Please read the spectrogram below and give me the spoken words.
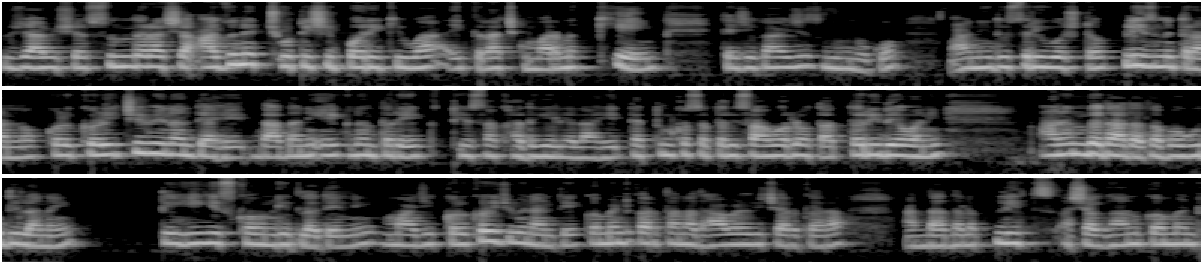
तुझ्या आयुष्यात सुंदर अशा अजून एक छोटीशी परी किंवा एक राजकुमार नक्की येईन. त्याची काळजीच घेऊ नको. आणि दुसरी गोष्ट प्लीज मित्रांनो कळकळीची विनंती आहे. दादानी एक नंतर एक ठेसा खात गेलेला आहे. त्यातून कसा तरी सावरला होता तरी देवानी आनंद दादाचा बघू दिला नाही. तेही हिसकावून घेतलं त्यांनी. माझी कळकळीची विनंती आहे कमेंट करताना दहा वेळा विचार करा. आणि दादाला प्लीज अशा घाण कमेंट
